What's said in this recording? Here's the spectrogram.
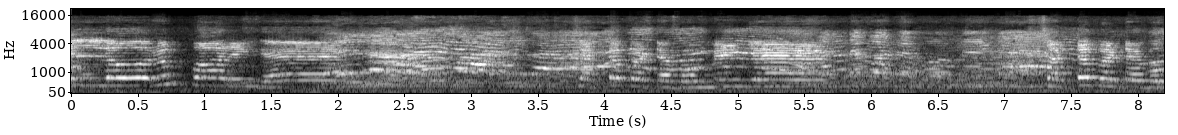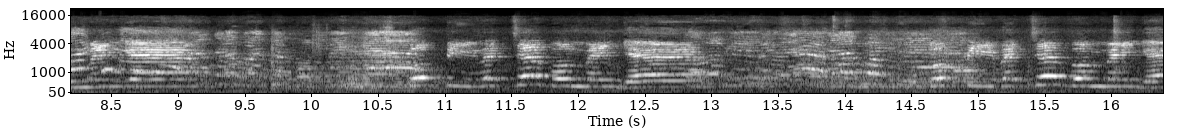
எல்லோரும் பாருங்க. சட்டப்பட்ட பொம்மைங்க. சட்டப்பட்ட பொம்மைங்க. தொப்பி வச்ச பொம்மைங்க. தொப்பி வச்ச பொம்மைங்க.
